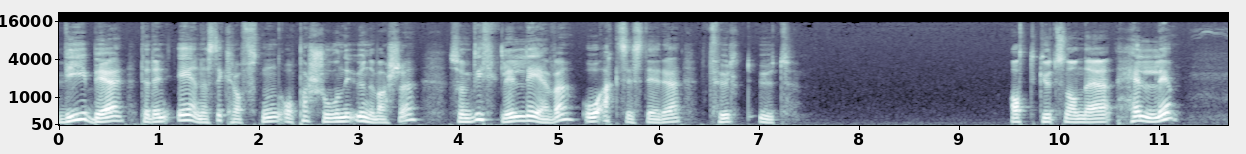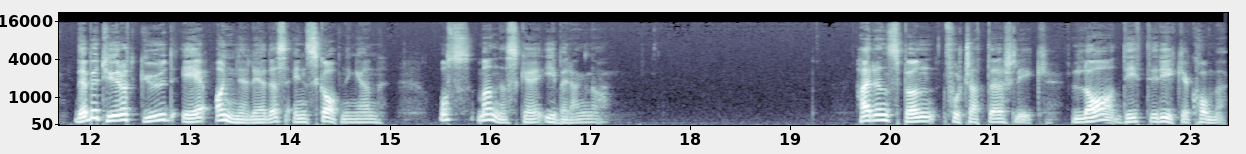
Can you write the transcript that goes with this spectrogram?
Vi ber til den eneste kraften og personen i universet som virkelig lever og eksisterer fullt ut. At Guds navn er hellig, det betyr at Gud er annerledes enn skapningen, oss mennesker iberegna. Herrens bønn fortsetter slik, la ditt rike komme,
